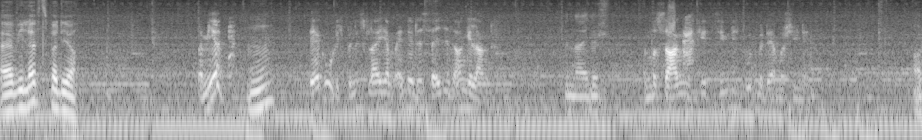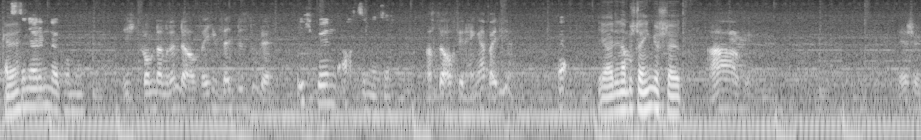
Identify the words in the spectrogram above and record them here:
Äh, wie läuft's bei dir? Bei mir? Hm? Sehr gut. Ich bin jetzt gleich am Ende des Feldes angelangt. bin neidisch. Man muss sagen, es geht ziemlich gut mit der Maschine. Okay. Kannst du in der Rinder kommen? Ich komme dann runter. Auf welchem Feld bist du denn? Ich bin 18 jetzt. Hast du auch den Hänger bei dir? Ja, den habe ich da hingestellt. Ah, okay. Sehr schön.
